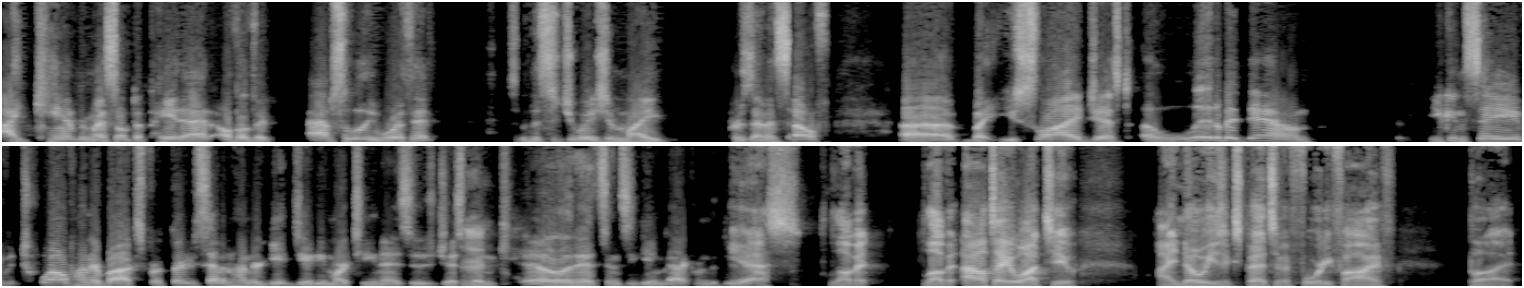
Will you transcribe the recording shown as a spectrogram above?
I can't bring myself to pay that, although they're absolutely worth it. So the situation might present itself. Uh, but you slide just a little bit down you can save twelve hundred bucks for thirty seven hundred. Get JD Martinez, who's just mm. been killing it since he came back from the DL. Yes, love it, love it. I'll tell you what, too. I know he's expensive at forty five, but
